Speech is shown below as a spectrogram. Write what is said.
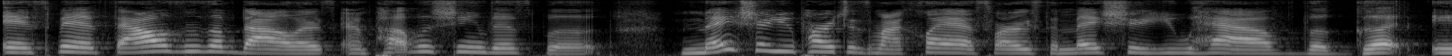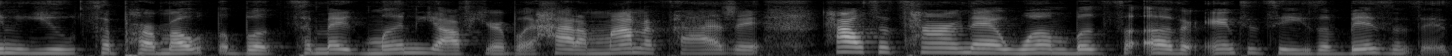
and spend thousands of dollars in publishing this book, make sure you purchase my class first and make sure you have the gut in you to promote the book, to make money off your book, how to monetize it, how to turn that one book to other entities of businesses.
